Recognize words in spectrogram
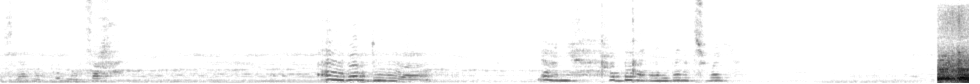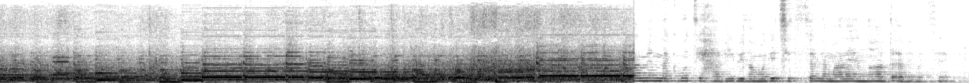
مش لما تكون صح أنا برضو يعني حابة أبعد عن البلد شوية. منك موت يا حبيبي لو ما جيتش تسلم عليا النهارده قبل ما تسافر.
